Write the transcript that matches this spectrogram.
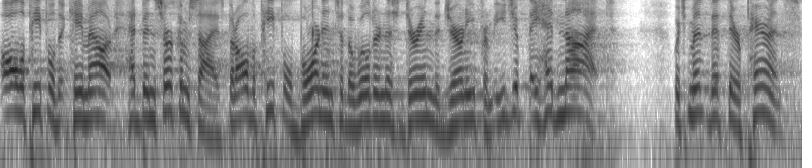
All the people that came out had been circumcised, but all the people born into the wilderness during the journey from Egypt, they had not, which meant that their parents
